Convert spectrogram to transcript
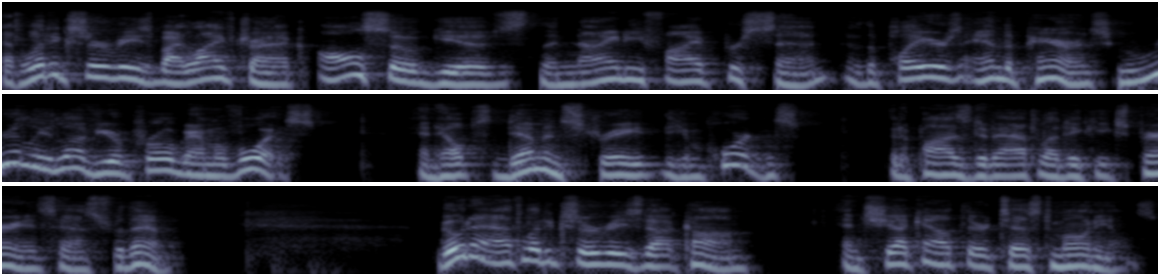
Athletic Surveys by Lifetrack also gives the 95% of the players and the parents who really love your program a voice and helps demonstrate the importance that a positive athletic experience has for them. Go to athleticsurveys.com and check out their testimonials,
